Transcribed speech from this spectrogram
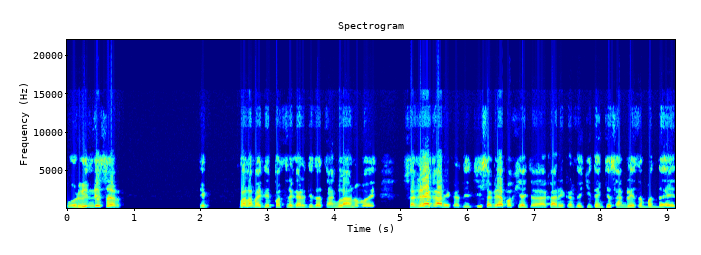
बोडविंदे सर मला माहिती आहे पत्रकारितेचा चांगला अनुभव आहे. सगळ्या कार्यकर्त्यांची सगळ्या पक्षाच्या कार्यकर्त्यांची त्यांचे चांगले संबंध आहेत.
